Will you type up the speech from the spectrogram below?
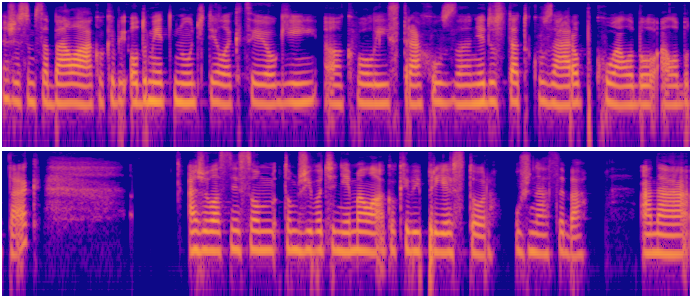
že som sa bála ako keby odmietnúť tie lekcie jogy kvôli strachu z nedostatku zárobku alebo, alebo tak. A že vlastne som v tom živote nemala ako keby priestor už na seba a na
